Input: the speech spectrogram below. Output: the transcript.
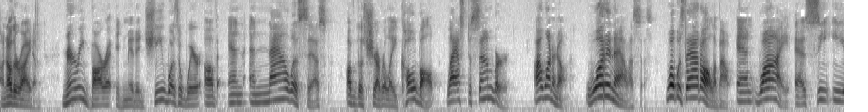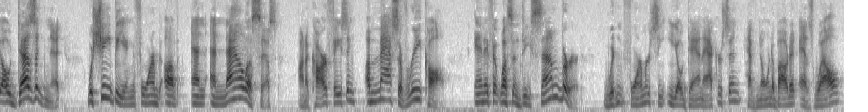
Another item Mary Barra admitted she was aware of an analysis of the Chevrolet Cobalt last December. I want to know what analysis? What was that all about? And why, as CEO designate, was she being informed of an analysis on a car facing a massive recall? And if it was in December, wouldn't former CEO Dan Akerson have known about it as well?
